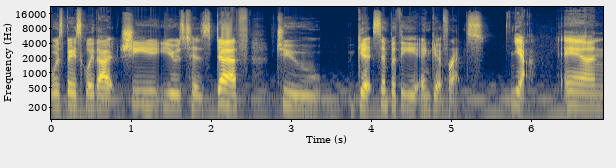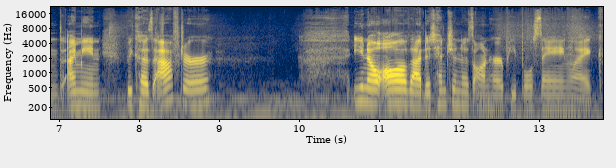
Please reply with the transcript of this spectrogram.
was basically that she used his death to get sympathy and get friends Yeah. And I mean, because after, you know, all of that attention is on her, people saying, like,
